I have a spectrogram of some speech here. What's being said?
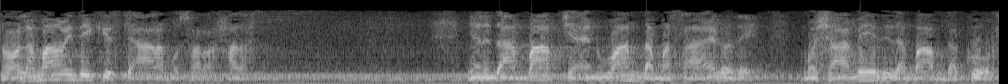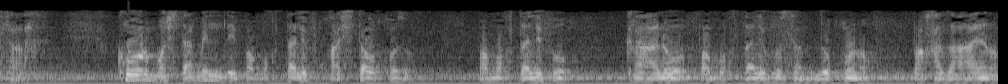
نو علماء وی دی کې استعاره مصرحه ده یعنی دا باب چې عنوان د مسائلو دی مشابه دی د باب د کور سره کور مشتمل دی په مختلفو خشته او خزو په مختلفو کالو په مختلفو صندوقونو په خزائنو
